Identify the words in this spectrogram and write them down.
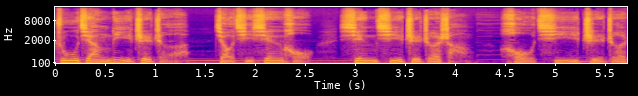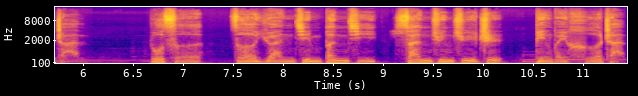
诸将立志者，教其先后，先期智者赏，后期智者斩。如此，则远近奔急，三军俱至，并为合战。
